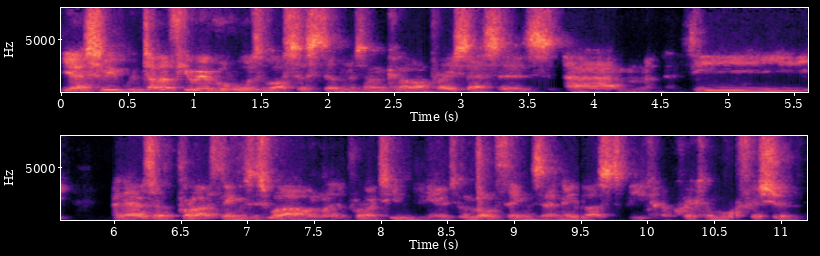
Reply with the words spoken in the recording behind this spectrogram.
Yeah, so we, have done a few overhauls of our systems and kind of our processes. Um, the and there's a product things as well, and like the product team, you know, do a lot of things that enable us to be kind of quicker and more efficient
